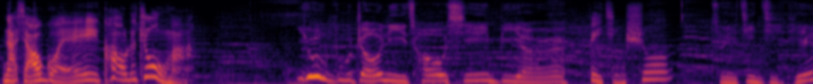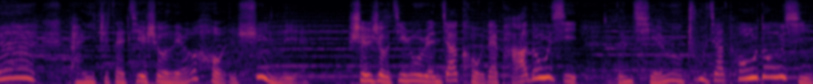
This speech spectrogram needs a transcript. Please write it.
那小鬼靠得住吗？用不着你操心，比尔。费琴说：“最近几天，他一直在接受良好的训练，伸手进入人家口袋爬东西，跟潜入住家偷东西，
